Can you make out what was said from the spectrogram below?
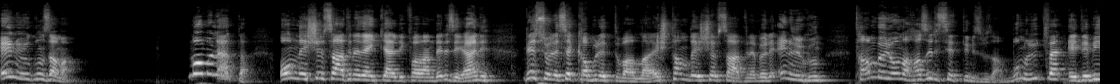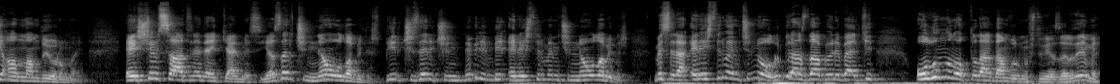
En uygun zaman. Normal hayatta. Onun eşref saatine denk geldik falan deriz ya. Yani ne söylesek kabul etti vallahi. Eş tam da eşref saatine böyle en uygun, tam böyle ona hazır hissettiğimiz bir zaman. Bunu lütfen edebi anlamda yorumlayın. Eşref saatine denk gelmesi yazar için ne olabilir? Bir çizer için ne bileyim bir eleştirmen için ne olabilir? Mesela eleştirmen için ne olur? Biraz daha böyle belki olumlu noktalardan vurmuştur yazarı değil mi?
